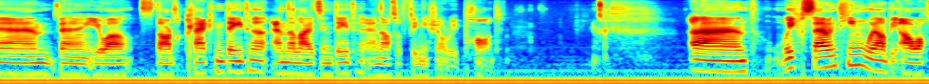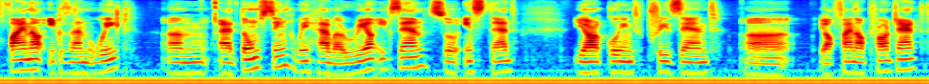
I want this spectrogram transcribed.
and then you will start collecting data, analyzing data, and also finish your report. And week 17 will be our final exam week. Um, I don't think we have a real exam, so instead you are going to present uh, your final project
